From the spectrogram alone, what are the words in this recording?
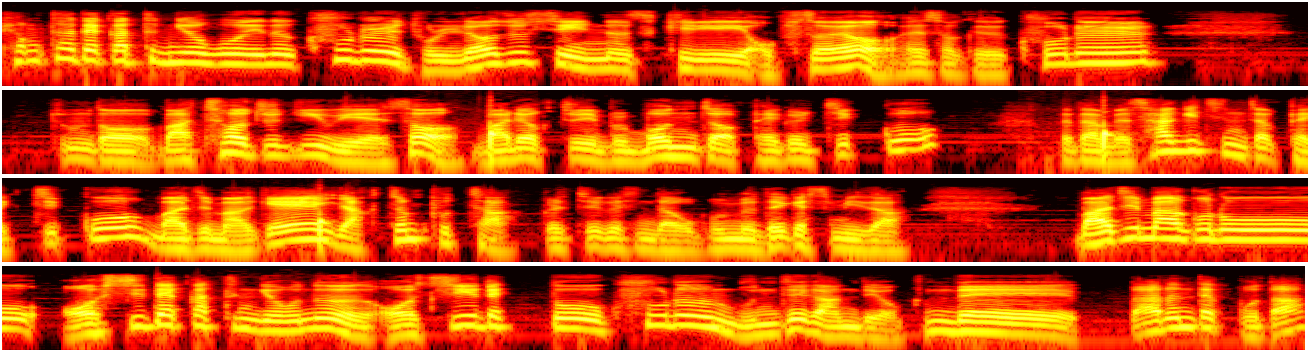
평타덱 같은 경우에는 쿨을 돌려줄 수 있는 스킬이 없어요. 그래서 그 쿨을 좀 더 맞춰주기 위해서 마력 주입을 먼저 100을 찍고 그 다음에 사기 진작 100 찍고 마지막에 약점 포착을 찍으신다고 보면 되겠습니다. 마지막으로 어시덱 같은 경우는 어시덱도 쿨은 문제가 안 돼요. 근데 다른 덱보다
